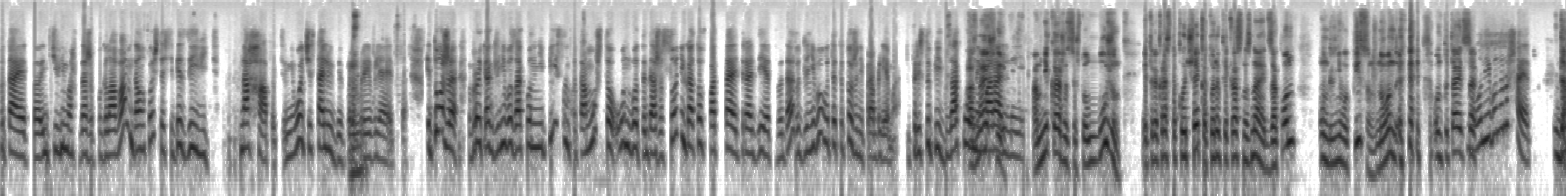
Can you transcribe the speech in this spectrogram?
пытает э, идти немножко даже по головам, да, он хочет о себе заявить, нахапать, у него честолюбие mm-hmm. проявляется. И тоже вроде как для него закон не писан, потому что он вот и даже сотни готов подставить ради этого, да, для него вот это тоже не проблема, приступить к закону а знаешь, моральный. А мне кажется, что Лужин – это как раз такой человек, который прекрасно знает закон, он для него писан, но он, он пытается... Но он его нарушает. Да.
